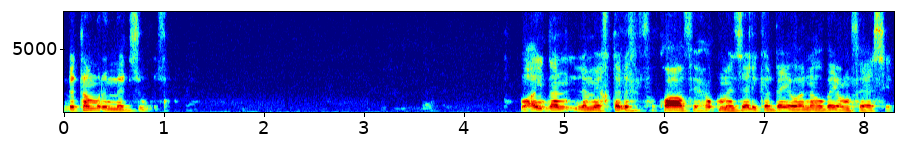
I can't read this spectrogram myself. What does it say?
بتمر مجزوز وأيضا لم يختلف الفقهاء في حكم ذلك البيع وأنه بيع فاسد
